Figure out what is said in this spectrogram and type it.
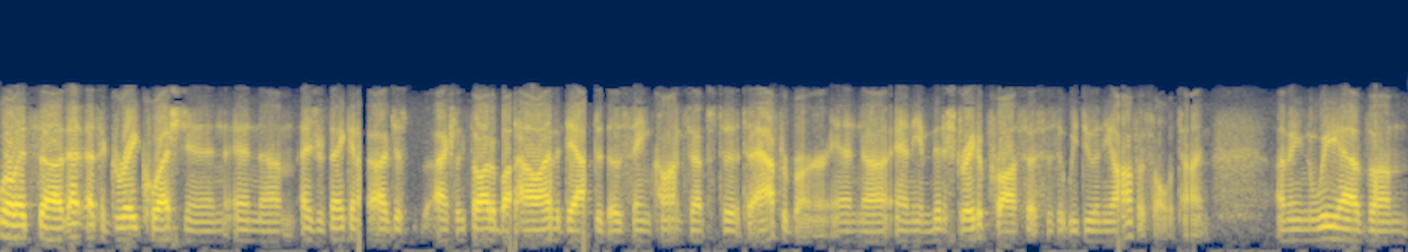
well, it's uh, that, that's a great question, and um, as you're thinking, I've just actually thought about how I've adapted those same concepts to, to Afterburner and uh, and the administrative processes that we do in the office all the time. I mean, we have um,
